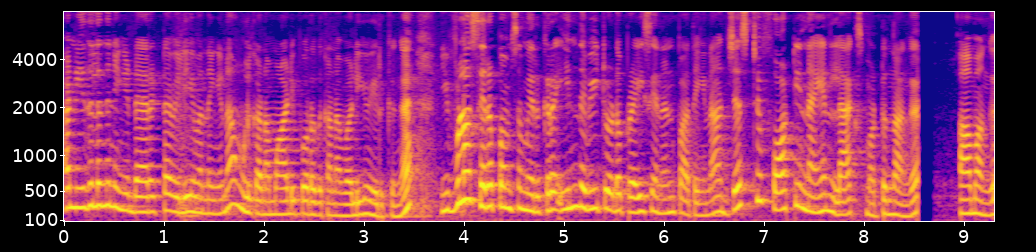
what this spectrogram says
அண்ட் இதுலேருந்து நீங்கள் டைரெக்டாக வெளியே வந்தீங்கன்னா உங்களுக்கான மாடி போகிறதுக்கான வழியும் இருக்குங்க. இவ்வளோ சிறப்பம்சம் இருக்கிற இந்த வீட்டோட ப்ரைஸ் என்னன்னு பார்த்தீங்கன்னா ஜஸ்ட் ஃபார்ட்டி நைன் லேக்ஸ் மட்டும்தாங்க. ஆமாங்க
